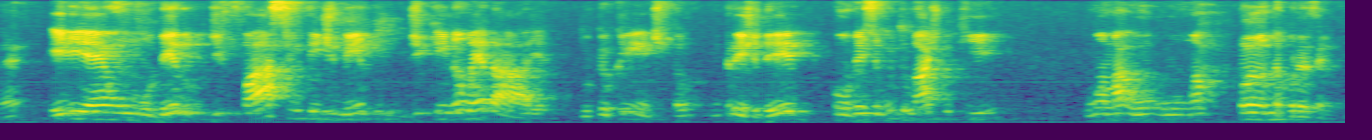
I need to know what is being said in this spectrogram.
Né? Ele é um modelo de fácil entendimento de quem não é da área, do teu cliente. Então, um 3D convence muito mais do que uma, uma planta, por exemplo.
